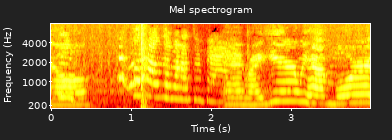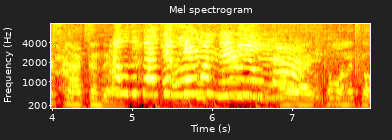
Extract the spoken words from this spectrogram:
I love the monster pack. And right here, we have more snacks in there. How the back cereal All pack. right, come on, let's go.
